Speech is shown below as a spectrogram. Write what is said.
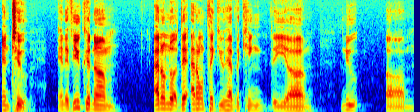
and 2. And if you can um I don't know I don't think you have the king the um, new um,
